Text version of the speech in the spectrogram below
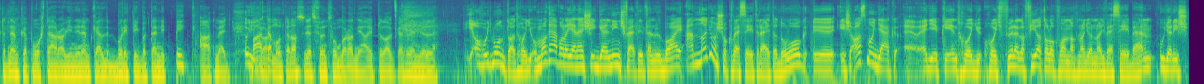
Tehát nem kell postára vinni, nem kell borítékba tenni, pik, átmegy. Így Bár van. te mondtad azt, hogy ez fönt fog maradni állítólag, ez nem jön le. ahogy mondtad, hogy magával a jelenséggel nincs feltétlenül baj, ám nagyon sok veszélyt rejt a dolog, és azt mondják egyébként, hogy, hogy főleg a fiatalok vannak nagyon nagy veszélyben, ugyanis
